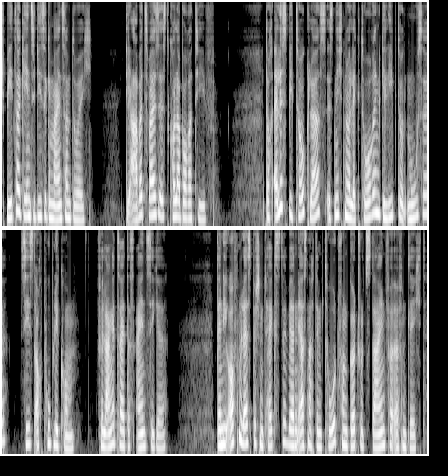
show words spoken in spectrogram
Später gehen sie diese gemeinsam durch. Die Arbeitsweise ist kollaborativ. Doch Alice B. Toklas ist nicht nur Lektorin, Geliebte und Muse, sie ist auch Publikum. Für lange Zeit das einzige. Denn die offen lesbischen Texte werden erst nach dem Tod von Gertrude Stein veröffentlicht.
